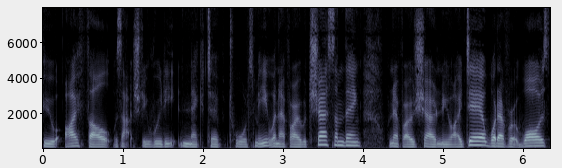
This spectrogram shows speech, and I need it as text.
who I felt was actually really negative towards me whenever I would share something, whenever I would share a new idea, whatever it was.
